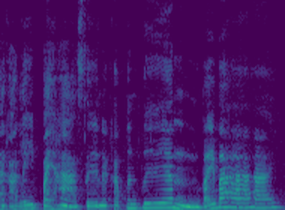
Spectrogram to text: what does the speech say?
นะคะ รีบไปหาซื้อนะคะเพื่อนๆบายบาย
